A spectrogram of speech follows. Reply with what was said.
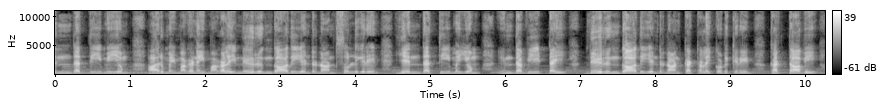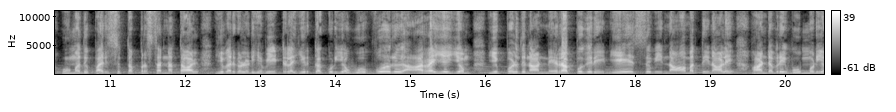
எந்த தீமையும் அருமை மகனை மகளை நெருங்காது என்று நான் சொல்லுகிறேன். எந்த தீமையும் இந்த வீட்டை நெருங்காது என்று நான் கட்டளை கொடுக்கிறேன். கர்த்தாவே உமது பரிசுத்த பிரசன்னத்தால் இவர்களுடைய வீட்டில் இருக்கக்கூடிய ஒவ்வொரு அறையையும் இப்பொழுது நான் நிரப்புகிறேன். இயேசுவின் நாமத்தினாலே ஆண்டவரை உம்முடைய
